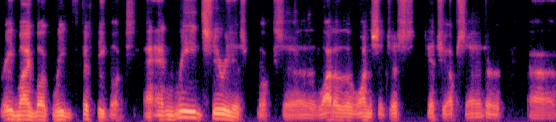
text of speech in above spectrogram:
read my book, read 50 books, and read serious books. Uh, a lot of the ones that just get you upset or uh,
